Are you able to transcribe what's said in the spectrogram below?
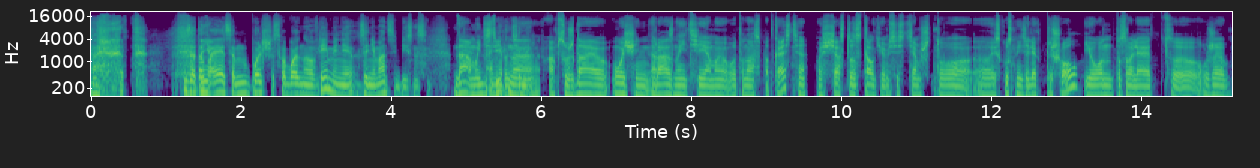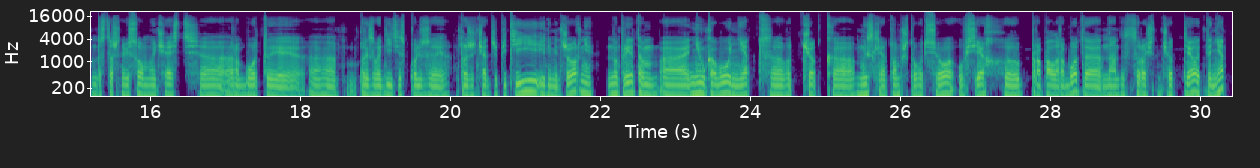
Зато появится больше свободного времени заниматься бизнесом. Да, мы а действительно, обсуждая очень разные темы вот у нас в подкасте, очень часто сталкиваемся с тем, что э, искусственный интеллект пришел, и он позволяет э, уже достаточно весомую часть э, работы производить, используя тоже чат GPT или Midjourney, но при этом ни у кого нет вот четко мысли о том, что вот все, у всех пропала работа, надо срочно что-то делать. Да нет,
